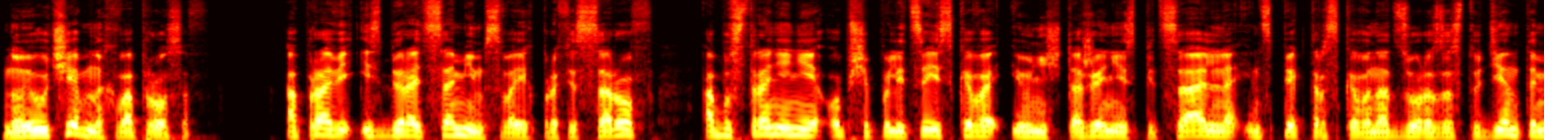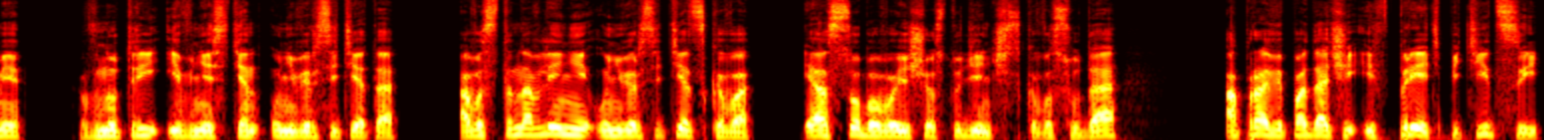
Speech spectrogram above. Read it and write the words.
но и учебных вопросов, о праве избирать самим своих профессоров, об устранении общеполицейского и уничтожении специально-инспекторского надзора за студентами внутри и вне стен университета, о восстановлении университетского и особого еще студенческого суда, о праве подачи и впредь петиций,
